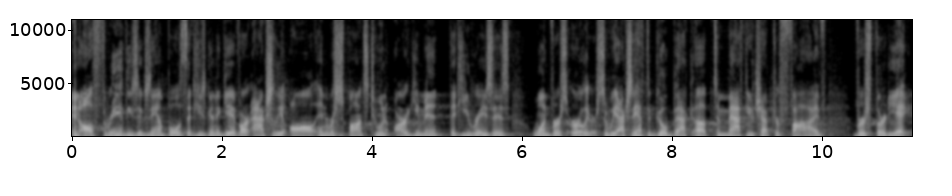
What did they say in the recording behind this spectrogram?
And all three of these examples that he's going to give are actually all in response to an argument that he raises one verse earlier. So we actually have to go back up to Matthew chapter 5, verse 38.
